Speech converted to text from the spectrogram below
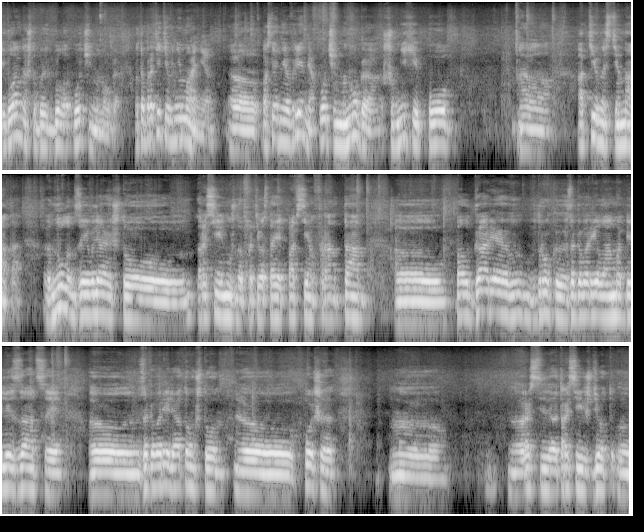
И главное, чтобы их было очень много. Вот обратите внимание, э, в последнее время очень много шумихи по э, активности НАТО. Нулан заявляет, что России нужно противостоять по всем фронтам. Э, Болгария вдруг заговорила о мобилизации. Заговорили о том, что Польша Россия, от России ждет э,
